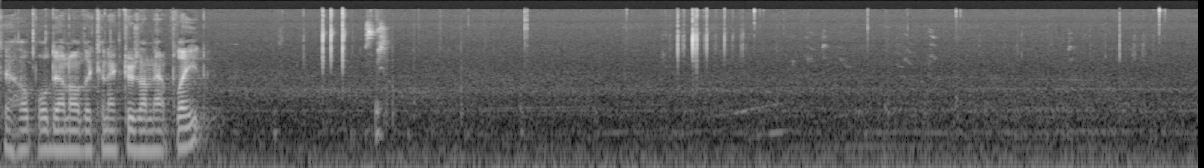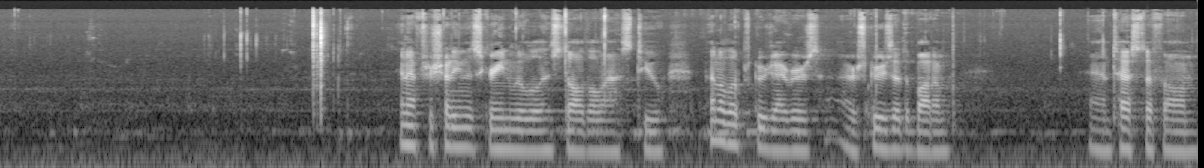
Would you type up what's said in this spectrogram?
to help hold down all the connectors on that plate. And after shutting the screen, we will install the last two pentalobe screwdrivers or screws at the bottom and test the phone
